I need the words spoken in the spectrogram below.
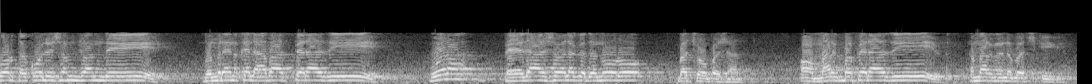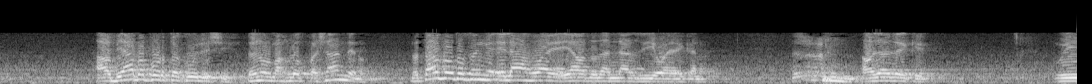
پورته کول شم ژوند دی دمر انقلابات پر راځي ورا پیدا شو لکه د نورو بچو پشان او مرګ به پر راځي مرګ نه بچ کیږي او بیا به پورته کول شي د نور مخلوق پشان دی نو نو تاسو ته څنګه الہ وای یا د الله زی وای کنه او دا ځکه وی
